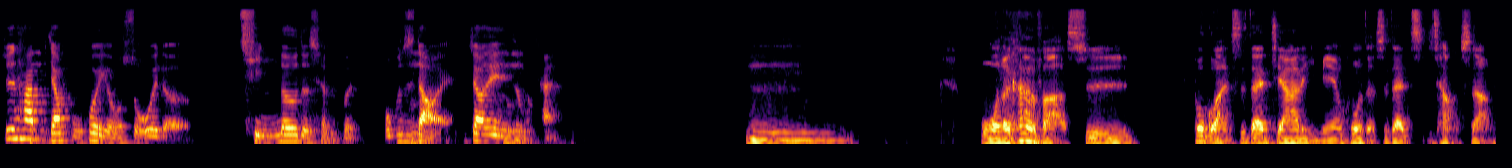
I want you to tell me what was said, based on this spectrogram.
就是它比较不会有所谓的情勒的成分。我不知道哎、欸，嗯、教练你怎么看？嗯。我的看法是，不管是在家里面或者是在职场上，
